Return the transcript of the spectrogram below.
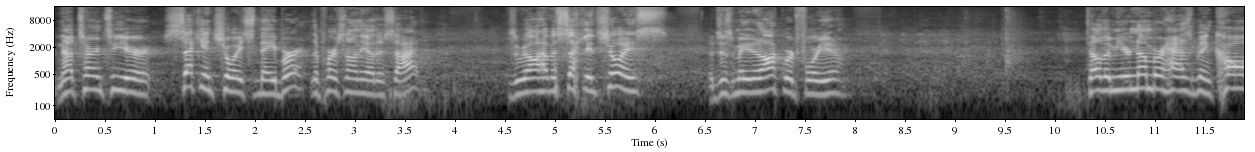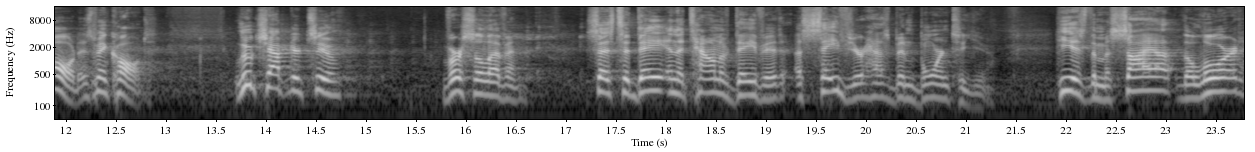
Now turn to your second choice neighbor, the person on the other side because we all have a second choice. I just made it awkward for you. Tell them your number has been called. It's been called. Luke chapter 2, verse 11 says, Today in the town of David, a Savior has been born to you. He is the Messiah, the Lord.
